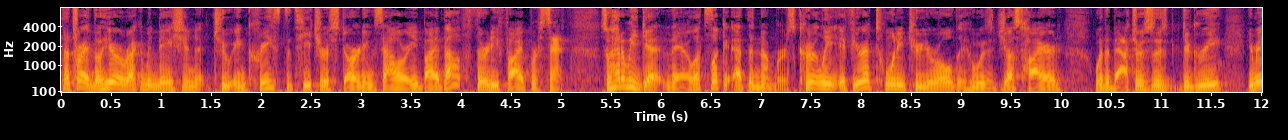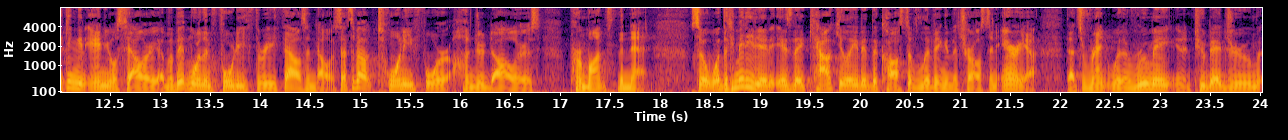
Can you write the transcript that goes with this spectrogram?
That's right. They'll hear a recommendation to increase the teacher starting salary by about 35%. So how do we get there? Let's look at the numbers. Currently, if you're a 22 year old who was just hired with a bachelor's degree, you're making an annual salary of a bit more than $43,000. That's about $2,400 per month, the net. So what the committee did is they calculated the cost of living in the Charleston area. That's rent with a roommate in a two bedroom,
